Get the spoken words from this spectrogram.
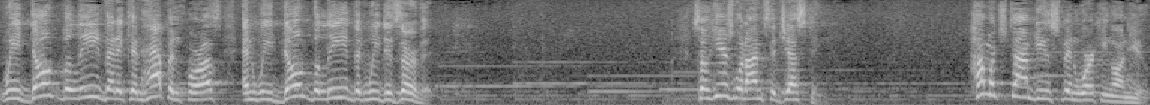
we don't believe that it can happen for us and we don't believe that we deserve it. So here's what I'm suggesting. How much time do you spend working on you?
